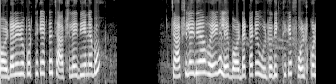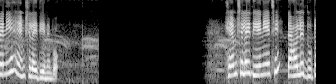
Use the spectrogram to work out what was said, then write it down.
বর্ডারের ওপর থেকে একটা চাপ সেলাই দিয়ে নেব। চাপ সেলাই দেওয়া হয়ে গেলে বর্ডারটাকে উল্টো দিক থেকে ফোল্ড করে নিয়ে হেম সেলাই দিয়ে নেব। হেম সেলাই দিয়ে নিয়েছি, তাহলে দুটো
